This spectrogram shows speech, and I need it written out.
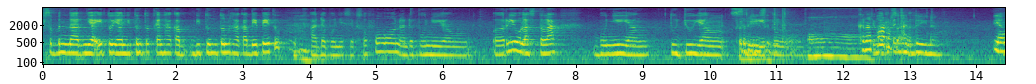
sebenarnya itu yang dituntutkan HK, dituntun HKBP itu ada bunyi saksofon ada bunyi yang eh, riuh lah setelah bunyi yang tujuh yang Sedih, sedih, itu Oh, Kenapa Cuma harus ada Inang? Yang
